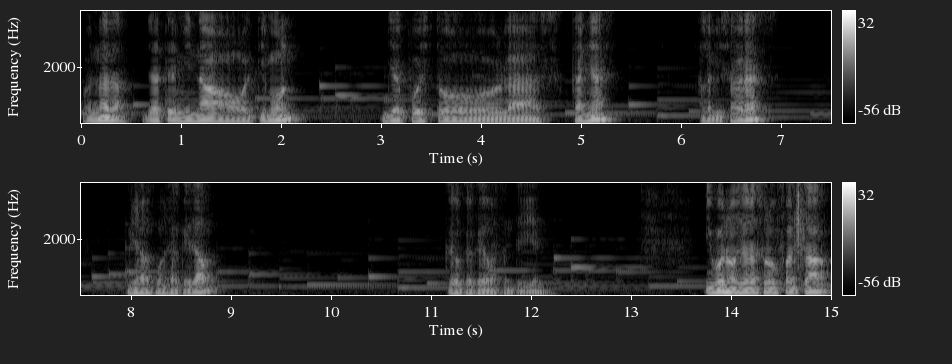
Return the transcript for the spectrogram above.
pues nada, ya he terminado el timón, ya he puesto las cañas a las bisagras, mira cómo se ha quedado creo que ha quedado bastante bien. Y bueno, y ahora solo falta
